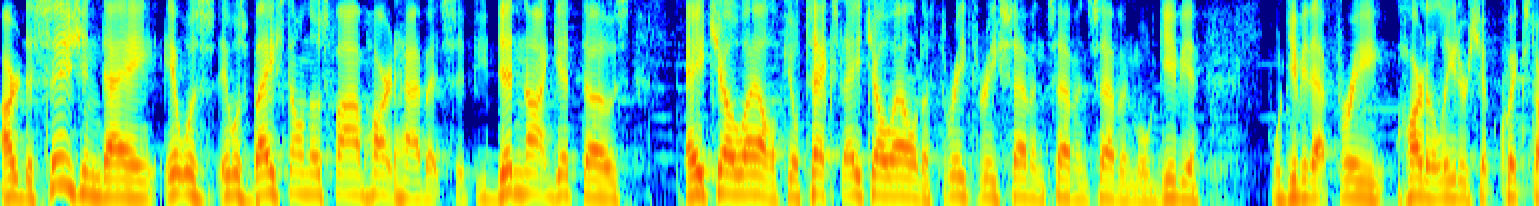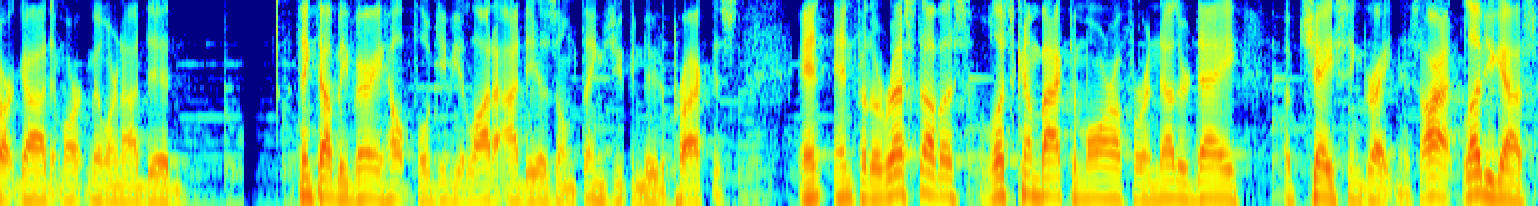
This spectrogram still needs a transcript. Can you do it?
our decision day, it was it was based on those five heart habits. If you did not get those, HOL, if you'll text HOL to 33777, we'll give you we'll give you that free Heart of Leadership quick start guide that Mark Miller and I did. I think that'll be very helpful, give you a lot of ideas on things you can do to practice. And and for the rest of us, let's come back tomorrow for another day of chasing greatness. All right, love you guys.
